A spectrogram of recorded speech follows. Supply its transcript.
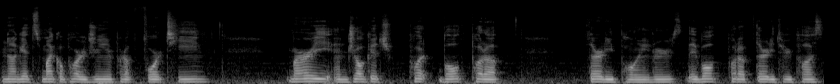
Nuggets, Michael Porter Jr. put up 14. Murray and Jokic put both put up 30 pointers. They both put up 33 plus.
